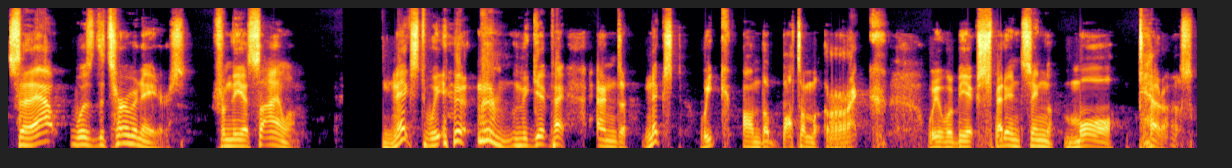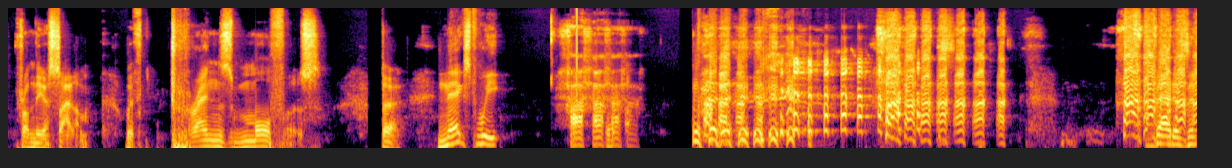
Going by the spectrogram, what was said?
So that was the Terminators from the Asylum. Next week, let me get back. And next week on the bottom rack, we will be experiencing more terrors from the Asylum with transmorphers. So next week, Ha ha ha ha. that is an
